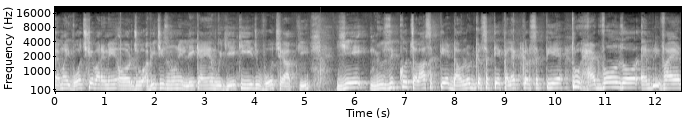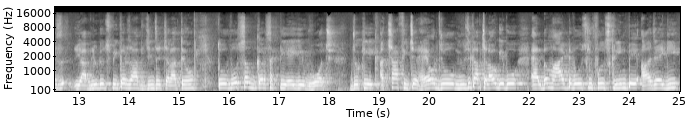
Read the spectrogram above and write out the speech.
एम आई वॉच के बारे में। और जो अभी चीज़ उन्होंने लेके आए हैं, वो ये कि ये जो वॉच है आपकी ये म्यूज़िक को चला सकती है डाउनलोड कर सकती है कलेक्ट कर सकती है थ्रू हेडफोन्स और एम्पलीफायर्स या ब्लूटूथ स्पीकर्स आप जिनसे चलाते हो तो वो सब कर सकती है ये वॉच जो कि एक अच्छा फीचर है और जो म्यूज़िक आप चलाओगे वो एल्बम आर्ट वो उसकी फुल स्क्रीन पे आ जाएगी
